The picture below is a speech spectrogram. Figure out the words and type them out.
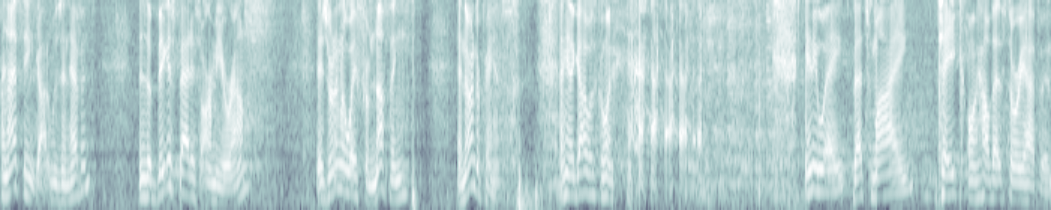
And I think God was in heaven. They're the biggest, baddest army around. They're running away from nothing in their underpants. And the guy was going, anyway, that's my take on how that story happened,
